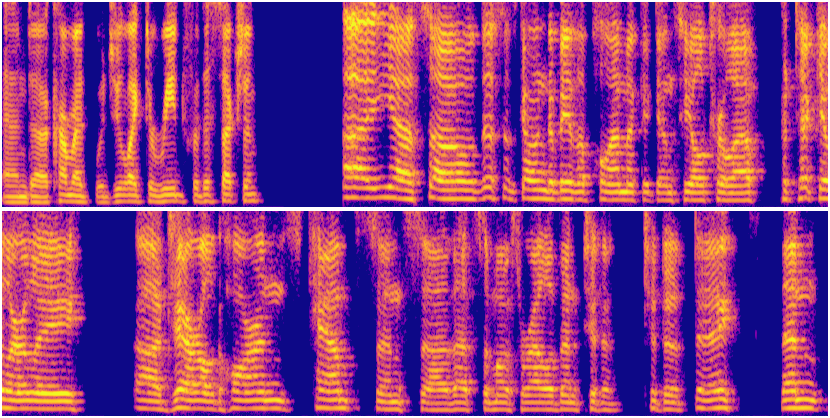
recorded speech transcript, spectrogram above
And uh, Comrade, would you like to read for this section? Uh, yeah, so this is going to be the polemic against the ultra left, particularly uh, Gerald Horne's camp, since uh, that's the most relevant to the to today. Then,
